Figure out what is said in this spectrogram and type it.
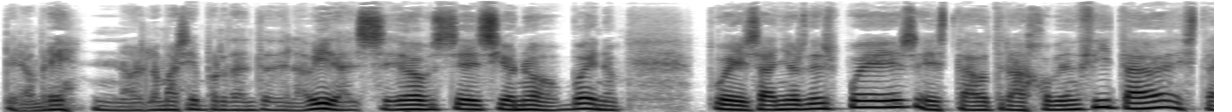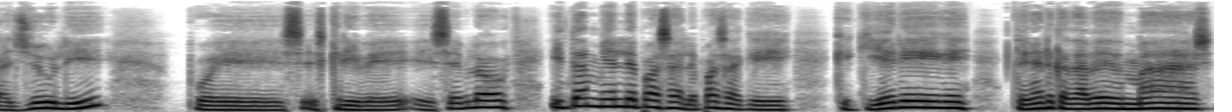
pero hombre, no es lo más importante de la vida. Se obsesionó. Bueno, pues años después, esta otra jovencita, esta Julie, pues escribe ese blog y también le pasa, le pasa que, que, quiere tener cada vez más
